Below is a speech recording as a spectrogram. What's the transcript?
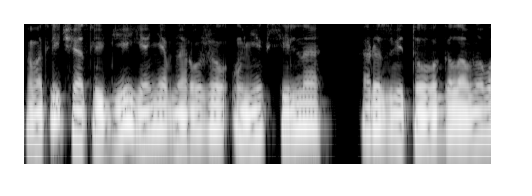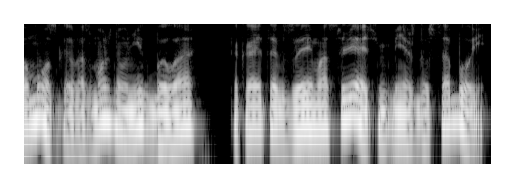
В отличие от людей, я не обнаружил у них сильно развитого головного мозга, возможно, у них была какая-то взаимосвязь между собой,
